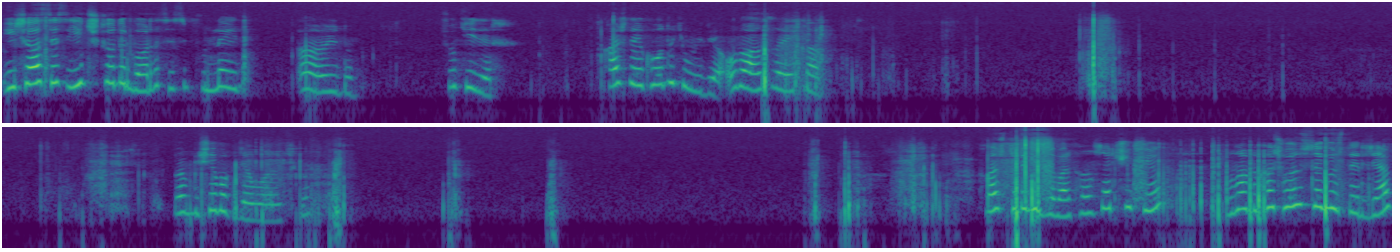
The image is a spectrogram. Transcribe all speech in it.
İnşallah ses iyi çıkıyordur bu arada. Sesi fullleyin. Aa öldüm. Çok iyidir. Kaç dakika oldu ki bu video? 16 dakika. Ben bir şey bakacağım bu arada çıkıp. Kaç tane gireceğim arkadaşlar çünkü bundan birkaç oyun size göstereceğim.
